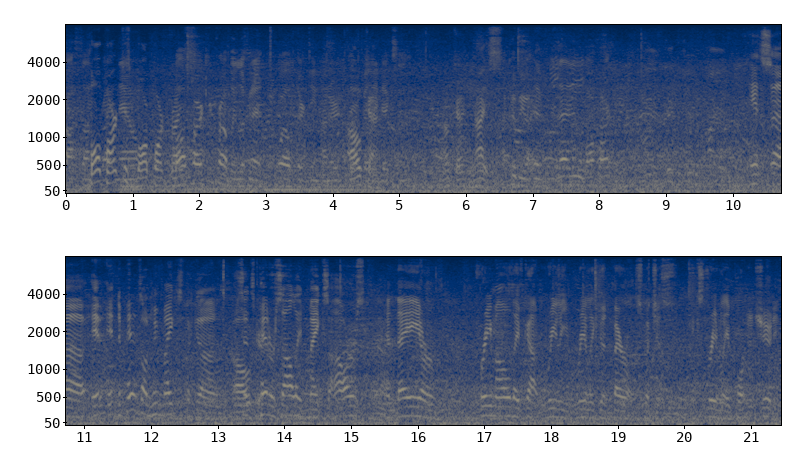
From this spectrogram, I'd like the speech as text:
cost on Ballpark, right just ballpark price? Ballpark, you're probably looking at 12, 1300 for Okay. Billy Dixon. Okay, nice. I could be right. Is that in the ballpark? It's uh, it, it depends on who makes the gun. Oh, Since okay. Pedersoli makes ours, and they are primo, they've got really really good barrels, which is extremely important in shooting.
